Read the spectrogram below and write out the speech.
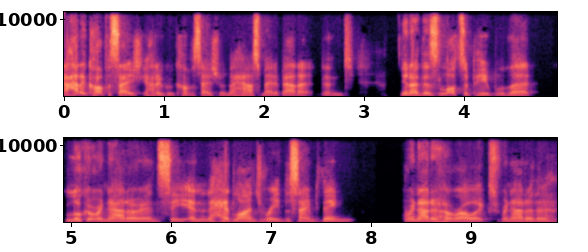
I had a conversation, had a good conversation with my housemate about it, and you know there's lots of people that look at Ronaldo and see, and the headlines read the same thing: Ronaldo heroics, Ronaldo the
